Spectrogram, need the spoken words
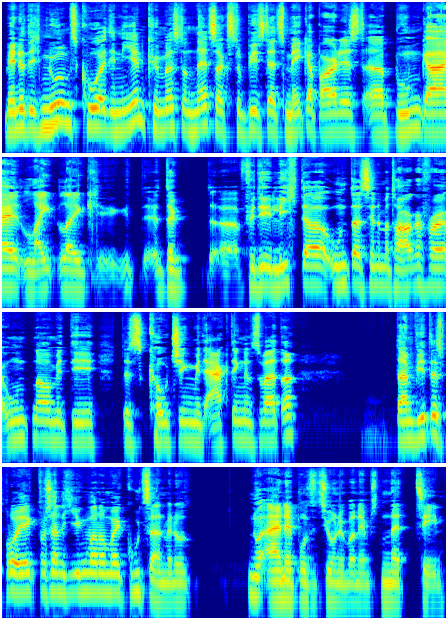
wenn du dich nur ums Koordinieren kümmerst und nicht sagst, du bist jetzt Make-up-Artist, uh, Boom-Guy, Light, like, the, uh, für die Lichter und der Cinematographer und noch mit die, das Coaching mit Acting und so weiter, dann wird das Projekt wahrscheinlich irgendwann einmal gut sein, wenn du nur eine Position übernimmst nicht zehn.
